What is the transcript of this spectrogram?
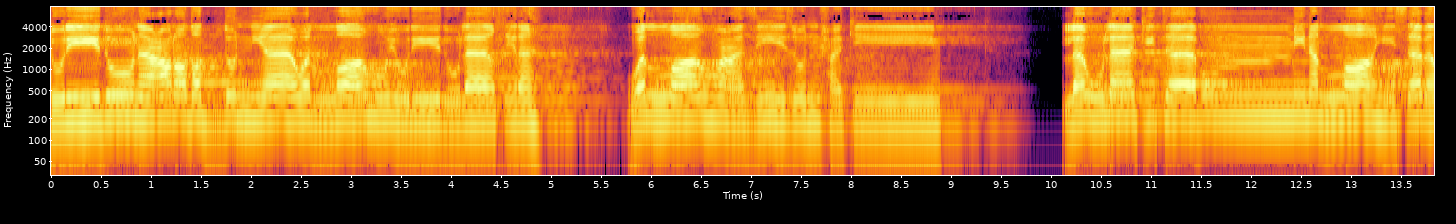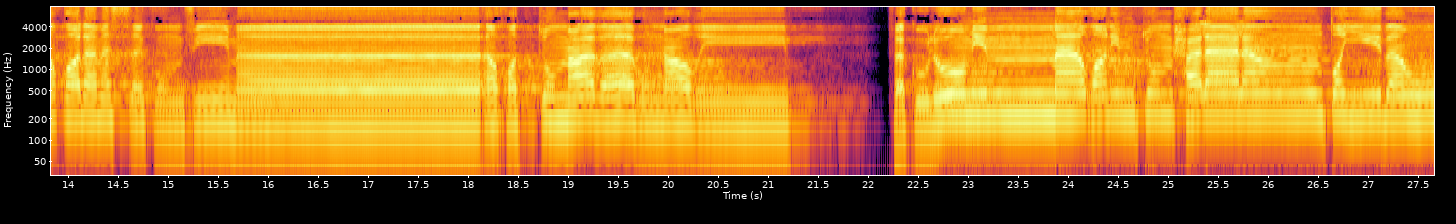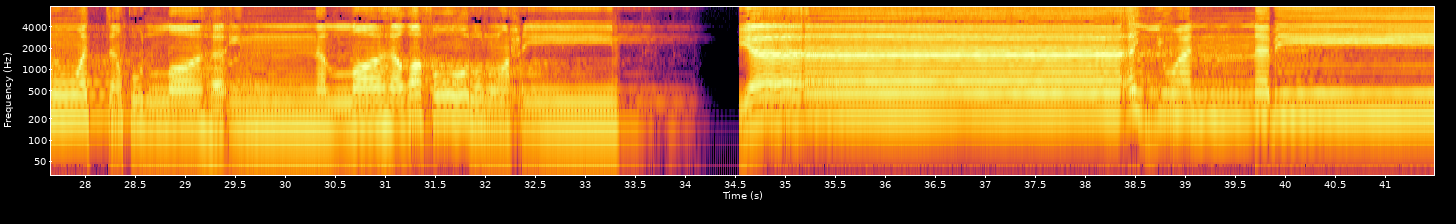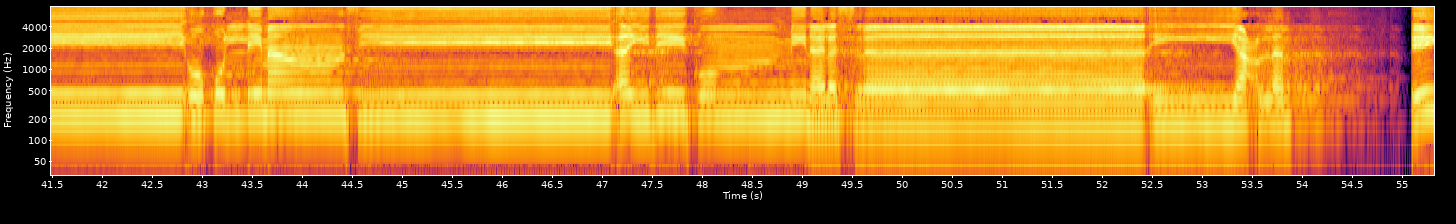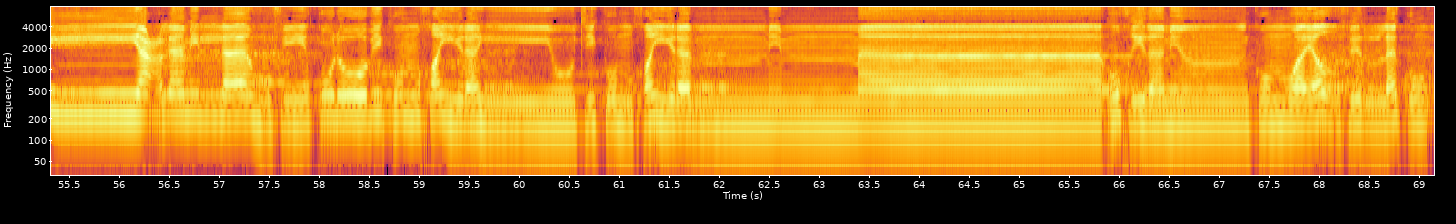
تريدون عرض الدنيا والله يريد الآخرة. والله عزيز حكيم. لولا كتاب من الله سبق لمسكم فيما أخذتم عذاب عظيم. فكلوا مما غنمتم حلالا طيبا واتقوا الله إن الله غفور رحيم. يا أيها النبي قل لمن في أيديكم من الأسرى ان يعلم إن يعلم الله في قلوبكم خيرا يؤتكم خيرا مما أخذ منكم ويغفر لكم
